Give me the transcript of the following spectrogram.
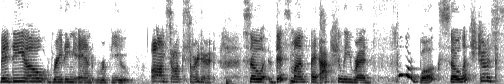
video rating and review. Oh, I'm so excited. So this month I actually read four books. So let's just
